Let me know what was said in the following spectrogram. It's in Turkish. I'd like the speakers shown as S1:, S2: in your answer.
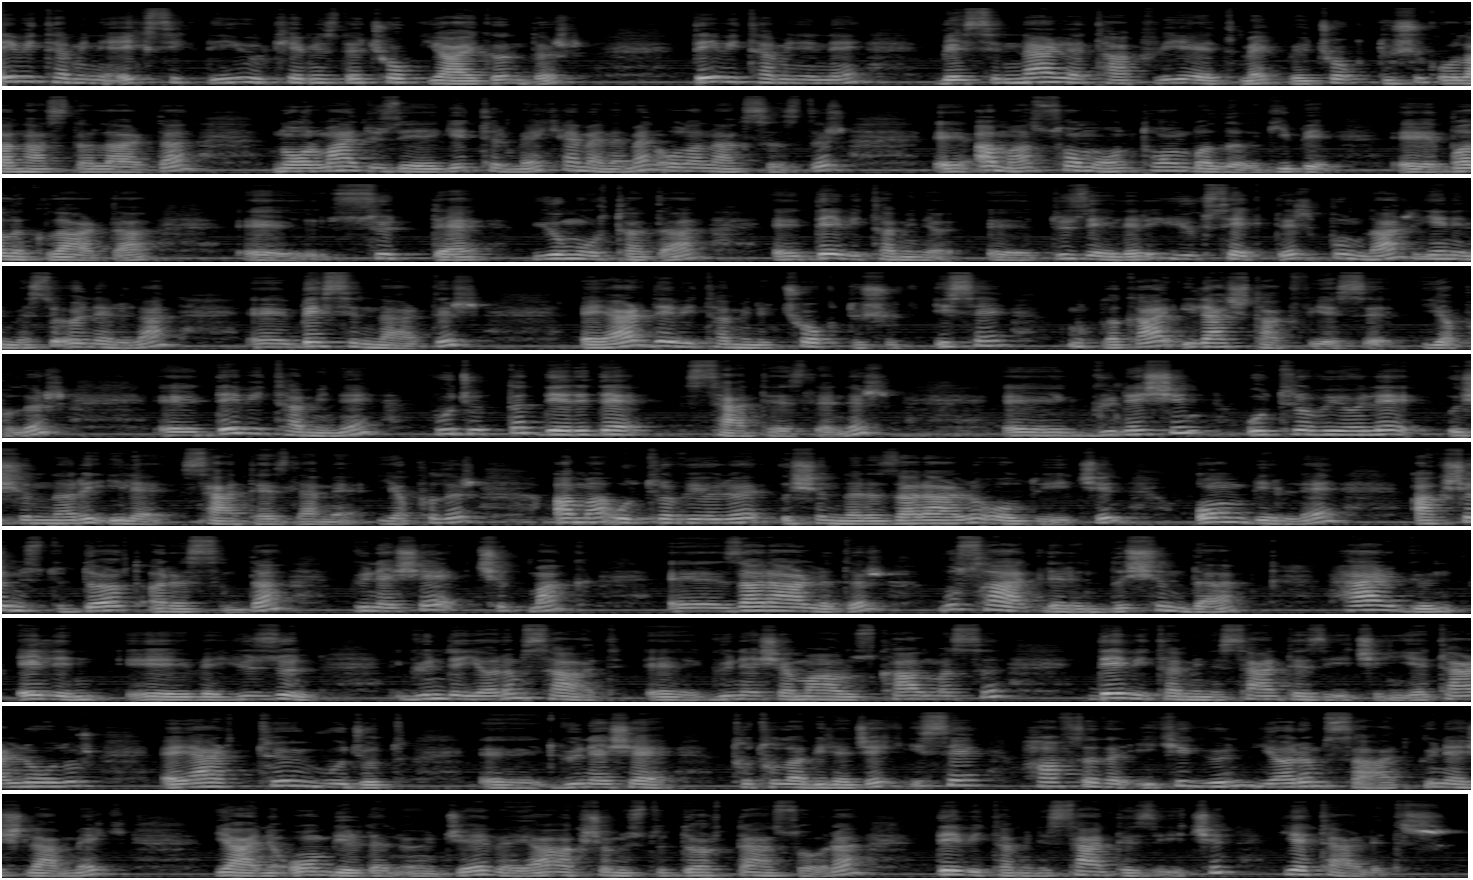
S1: D vitamini eksikliği ülkemizde çok yaygındır. D vitaminini besinlerle takviye etmek ve çok düşük olan hastalarda normal düzeye getirmek hemen hemen olanaksızdır. E, ama somon, ton balığı gibi e, balıklarda, e, sütte, yumurtada e, D vitamini e, düzeyleri yüksektir. Bunlar yenilmesi önerilen e, besinlerdir. Eğer D vitamini çok düşük ise mutlaka ilaç takviyesi yapılır. E, D vitamini vücutta deride sentezlenir. E, güneşin ultraviyole ışınları ile sentezleme yapılır. Ama ultraviyole ışınları zararlı olduğu için 11 ile akşamüstü 4 arasında güneşe çıkmak e, zararlıdır. Bu saatlerin dışında her gün elin ve yüzün günde yarım saat e, güneşe maruz kalması D vitamini sentezi için yeterli olur. Eğer tüm vücut e, güneşe tutulabilecek ise haftada iki gün yarım saat güneşlenmek yani 11'den önce veya akşamüstü 4'ten sonra D vitamini sentezi için yeterlidir.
